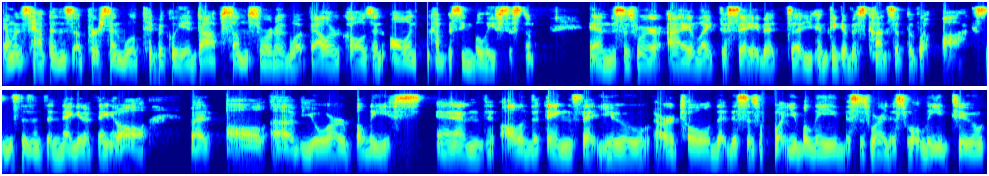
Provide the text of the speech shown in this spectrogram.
And when this happens, a person will typically adopt some sort of what Fowler calls an all encompassing belief system. And this is where I like to say that uh, you can think of this concept of a box. And this isn't a negative thing at all, but all of your beliefs and all of the things that you are told that this is what you believe, this is where this will lead to,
